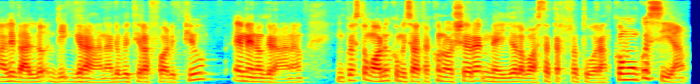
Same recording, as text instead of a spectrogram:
a livello di grana, dove tira fuori più e meno grana. In questo modo incominciate a conoscere meglio la vostra attrezzatura. Comunque sia,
